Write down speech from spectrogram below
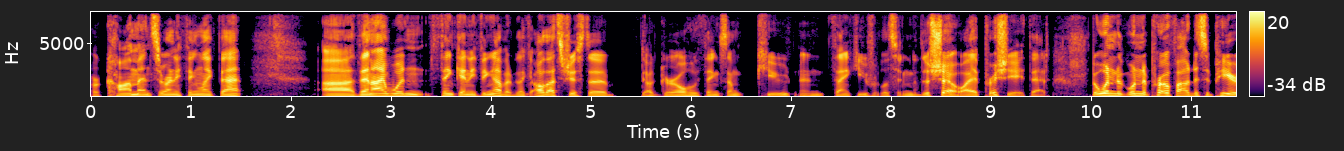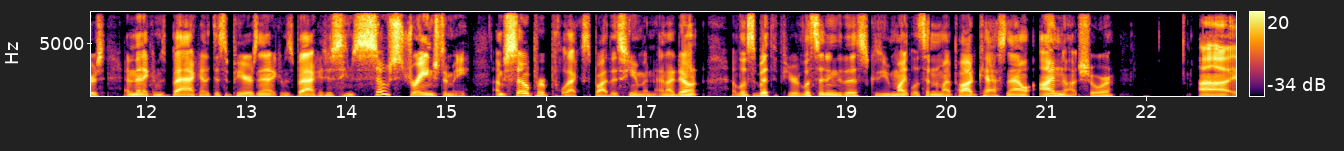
or comments or anything like that, uh, then I wouldn't think anything of it. I'd be like, oh, that's just a a girl who thinks I'm cute, and thank you for listening to the show. I appreciate that. But when the, when the profile disappears and then it comes back and it disappears and then it comes back, it just seems so strange to me. I'm so perplexed by this human, and I don't. Elizabeth, if you're listening to this, because you might listen to my podcast now, I'm not sure. Uh,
